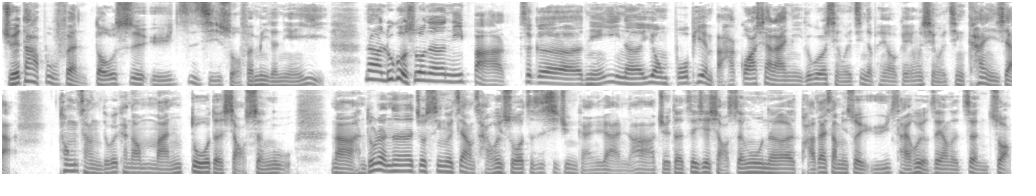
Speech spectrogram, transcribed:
绝大部分都是鱼自己所分泌的黏液。那如果说呢，你把这个黏液呢用玻片把它刮下来，你如果有显微镜的朋友，可以用显微镜看一下。通常你都会看到蛮多的小生物，那很多人呢就是因为这样才会说这是细菌感染啊，觉得这些小生物呢爬在上面，所以鱼才会有这样的症状。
